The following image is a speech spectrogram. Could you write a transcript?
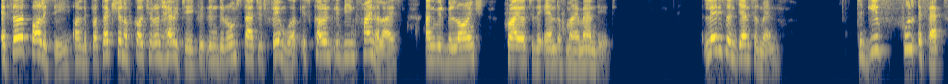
A third policy on the protection of cultural heritage within the Rome Statute framework is currently being finalized and will be launched prior to the end of my mandate. Ladies and gentlemen, to give full effect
